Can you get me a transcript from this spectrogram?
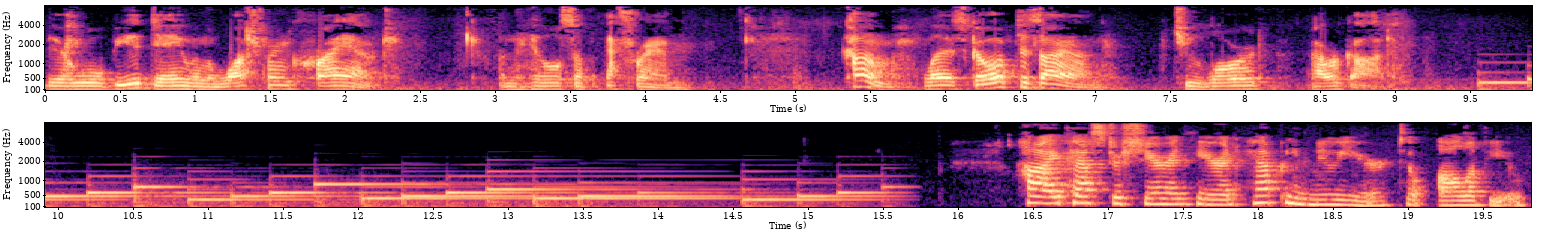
There will be a day when the watchmen cry out on the hills of Ephraim. Come, let us go up to Zion, to Lord our God. Hi, Pastor Sharon here, and Happy New Year to all of you.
